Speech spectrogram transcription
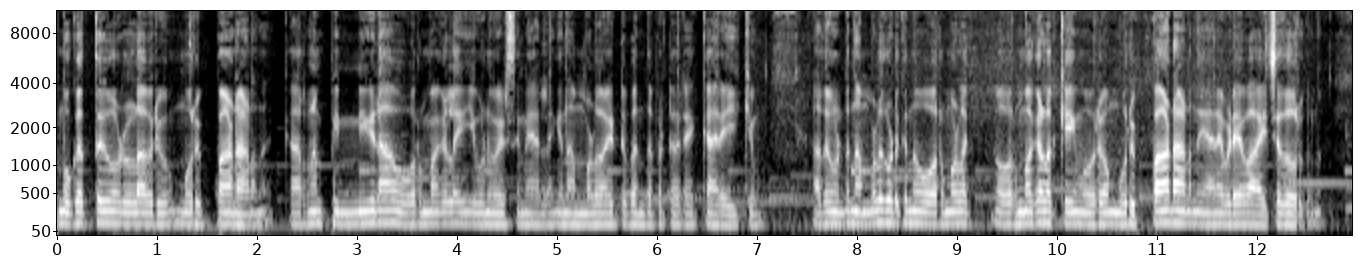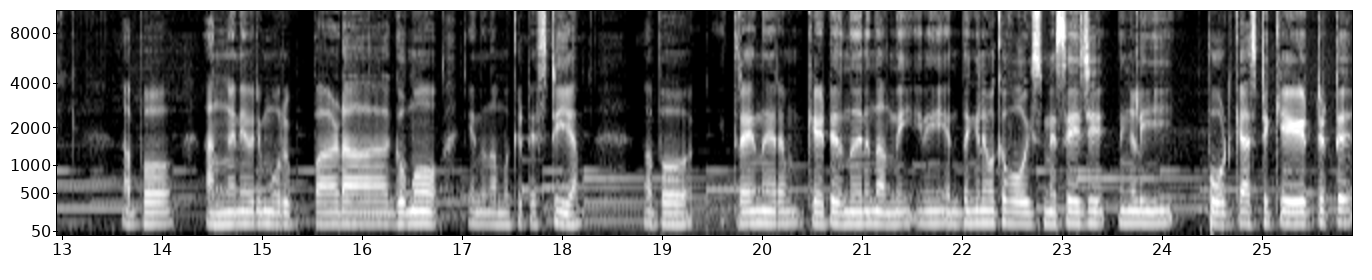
മുഖത്ത് ഉള്ള ഒരു മുറിപ്പാടാണെന്ന്. കാരണം പിന്നീട് ആ ഓർമ്മകൾ ഈ യൂണിവേഴ്സിനെ അല്ലെങ്കിൽ നമ്മളുമായിട്ട് ബന്ധപ്പെട്ടവരെ കരയിക്കും അതുകൊണ്ട് നമ്മൾ കൊടുക്കുന്ന ഓർമ്മ ഓർമ്മകളൊക്കെയും ഓരോ മുറിപ്പാടാണെന്ന് ഞാൻ എവിടെ വായിച്ചത് ഓർക്കുന്നു. അപ്പോൾ അങ്ങനെ ഒരു മുറിപ്പാടാകുമോ എന്ന് നമുക്ക് ടെസ്റ്റ് ചെയ്യാം. അപ്പോൾ ഇത്രയും നേരം കേട്ടിരുന്നതിന് നന്ദി. ഇനി എന്തെങ്കിലുമൊക്കെ വോയിസ് മെസ്സേജ് നിങ്ങൾ ഈ പോഡ്കാസ്റ്റ് കേട്ടിട്ട്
